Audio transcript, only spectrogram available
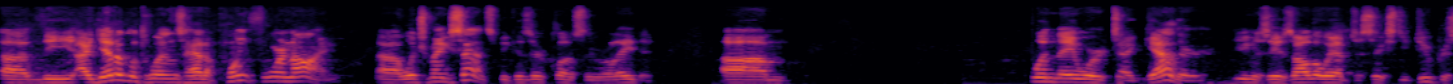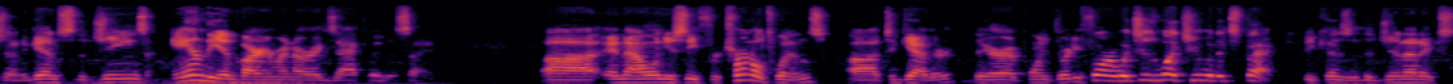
uh, the identical twins had a 0.49, uh, which makes sense because they're closely related. Um, when they were together, you can see it's all the way up to 62%. Against the genes and the environment are exactly the same. Uh, and now when you see fraternal twins uh, together, they're at 0.34, which is what you would expect because of the genetics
